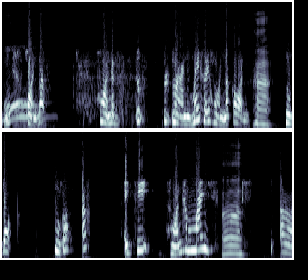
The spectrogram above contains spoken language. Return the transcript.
นหอนแบบ หอนแบบอึ๊ะอึ๊ะหมาหนูไม่เคยหอนมาก่อน ฮะหนูบอกหนูก็อะไอ้จิหอนทำไม เออ เออ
